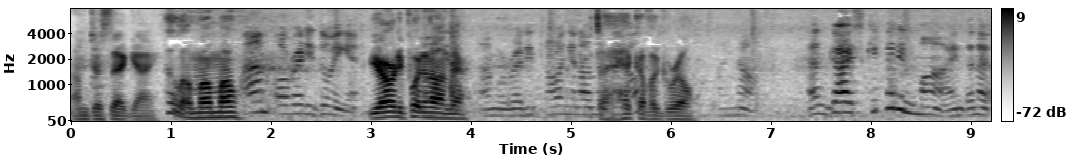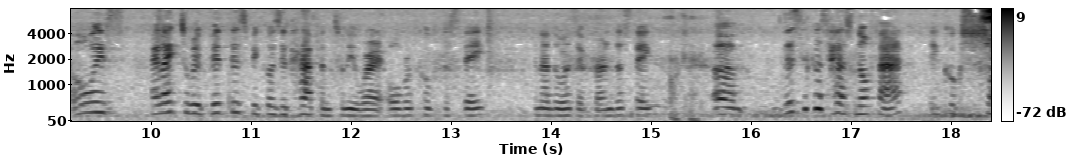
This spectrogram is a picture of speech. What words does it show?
I'm just that guy. Hello, Momo. I'm already doing it. You're already putting it on there. I'm already throwing it on It's the a grill. heck of a grill. I know. And guys, keep it in mind. And I always, I like to repeat this because it happened to me where I overcooked the steak. In other words, I burned the steak. Okay. Um, this because it has no fat, it cooks so,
